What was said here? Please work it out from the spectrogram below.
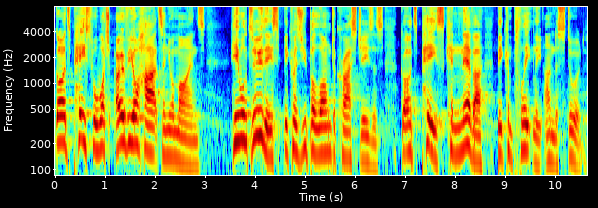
God's peace will watch over your hearts and your minds. He will do this because you belong to Christ Jesus. God's peace can never be completely understood.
